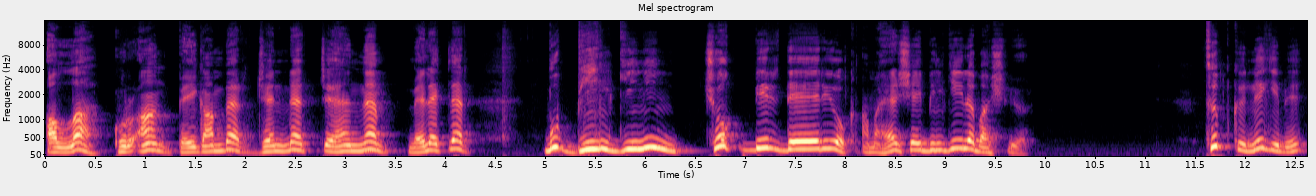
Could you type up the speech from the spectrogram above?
Allah, Kur'an, peygamber, cennet, cehennem, melekler bu bilginin çok bir değeri yok ama her şey bilgiyle başlıyor. Tıpkı ne gibi?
